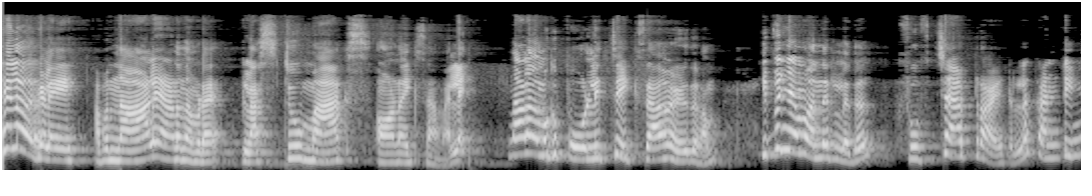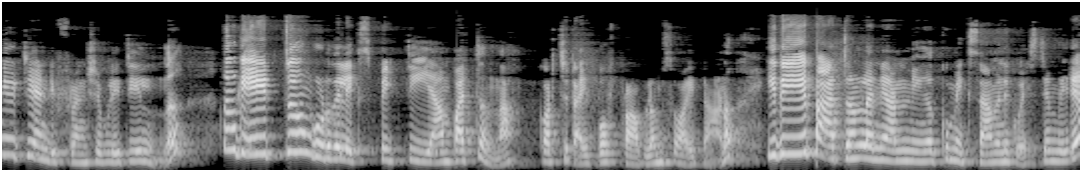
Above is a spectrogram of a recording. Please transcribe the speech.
ഹലോ മക്കളെ. അപ്പം നാളെയാണ് നമ്മുടെ plus two maths on exam അല്ലേ? നാളെ നമുക്ക് പൊളിച്ച് എക്സാം എഴുതണം. ഇപ്പം ഞാൻ വന്നിട്ടുള്ളത് ഫിഫ്ത് ചാപ്റ്റർ ആയിട്ടുള്ള കണ്ടിന്യൂറ്റി ആൻഡ് ഡിഫറൻഷ്യബിലിറ്റിയിൽ നിന്ന് നമുക്ക് ഏറ്റവും കൂടുതൽ എക്സ്പെക്ട് ചെയ്യാൻ പറ്റുന്ന കുറച്ച് ടൈപ്പ് ഓഫ് പ്രോബ്ലംസും ആയിട്ടാണ്. ഇതേ പാറ്റേണിൽ തന്നെയാണ് നിങ്ങൾക്കും എക്സാമിന് ക്വസ്റ്റ്യൻ വരിക.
